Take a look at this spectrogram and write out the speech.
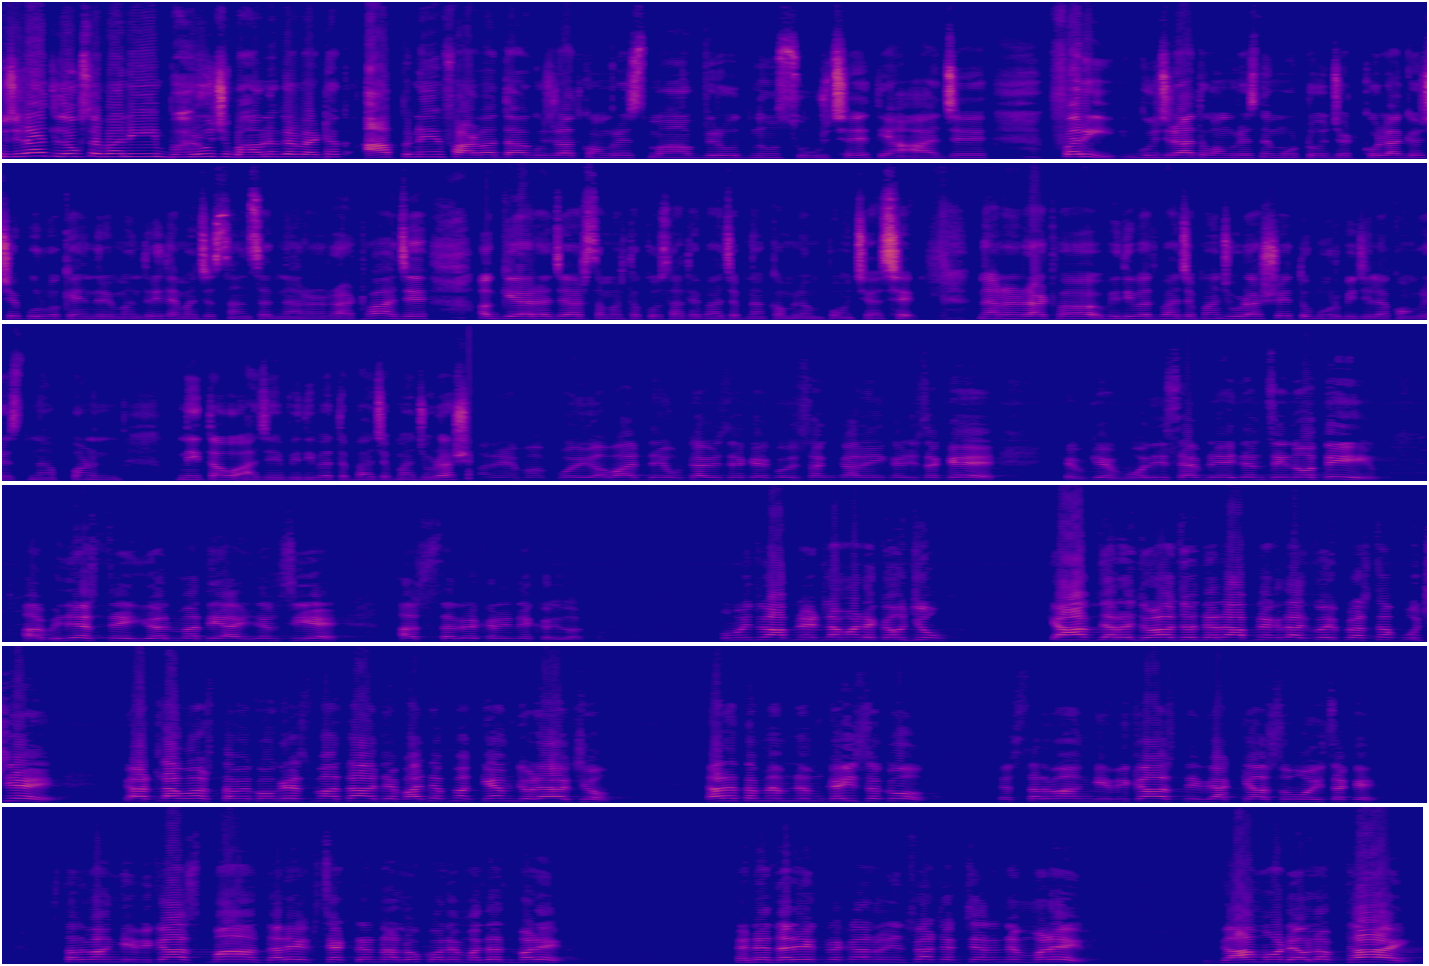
ગુજરાત લોકસભાની ભરૂચ ભાવનગર બેઠક આપને ફાળવાતા ગુજરાત કોંગ્રેસમાં વિરોધનો સૂર છે. ત્યાં આજે ફરી ગુજરાત કોંગ્રેસને મોટો ઝટકો લાગ્યો છે. પૂર્વ કેન્દ્રીય મંત્રી તેમજ સાંસદ નારાયણ રાઠવા આજે અગિયાર હજાર સમર્થકો સાથે ભાજપના કમલમ પહોંચ્યા છે. નારાયણ રાઠવા વિધિવત ભાજપમાં જોડાશે તો મોરબી જિલ્લા કોંગ્રેસના પણ નેતાઓ આજે વિધિવત ભાજપમાં જોડાશે. અને એમાં કોઈ અવાજ નહીં ઉઠાવી શકે, કોઈ શંકા નહીં કરી શકે. કેમ કે મોદી સાહેબની એજન્સી નહોતી. આ વિદેશની યુએનમાંથી આ એજન્સીએ આ સર્વે કરીને કહ્યું હતું. હું મિત્રો આપને એટલા માટે કહું છું કે આપ જ્યારે જોડાઓ છો ત્યારે આપને કદાચ કોઈ પ્રશ્ન પૂછે કે આટલા વર્ષ તમે કોંગ્રેસમાં હતા જે ભાજપમાં કેમ જોડાયો છો? ત્યારે તમે અમને એમ કહી શકો કે સર્વાંગી વિકાસની વ્યાખ્યા શું હોઈ શકે? સર્વાંગી વિકાસમાં દરેક સેક્ટરના લોકોને મદદ મળે. એને દરેક પ્રકારનું ઇન્ફ્રાસ્ટ્રક્ચર એને મળે. ગામો ડેવલપ થાય.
